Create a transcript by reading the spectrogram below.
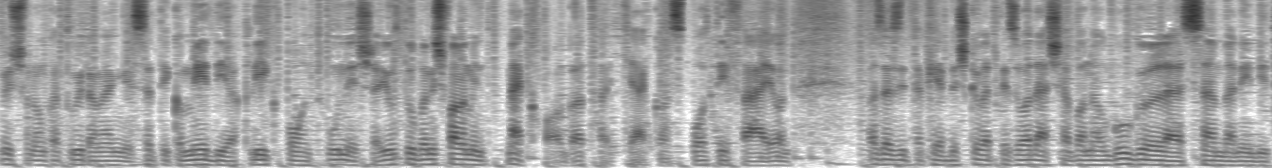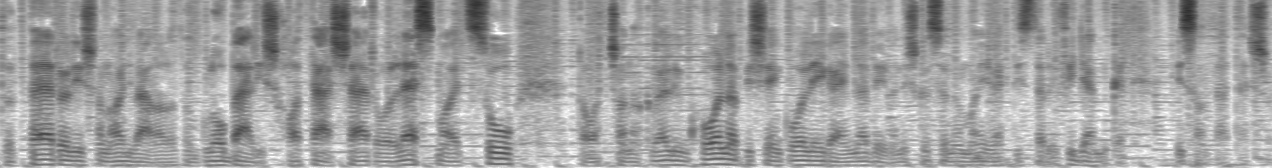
Műsorunkat újra megnézhetik a mediaclick.hu-n és a Youtube-on is, valamint meghallgathatják a Spotify-on. Az Ez itt a kérdés következő adásában a Google-lel szemben indított perről és a nagyvállalatok globális hatásáról lesz majd szó. Tartsanak velünk holnap is, én kollégáim nevében is köszönöm mai megtisztelő figyelmüket. Viszontlátásra!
